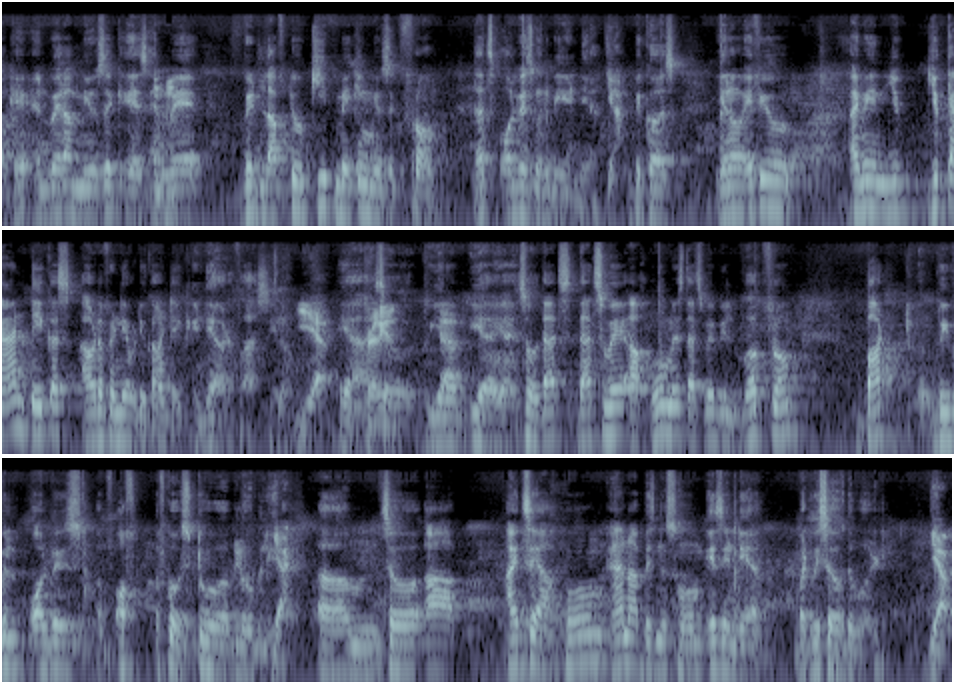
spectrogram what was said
okay, and where our music is, and where we'd love to keep making music from, that's always going to be India. Yeah. Because, you know, if you I mean, you you can take us out of India, but you can't take India out of us. You know. Yeah. Yeah. Brilliant. So you know, yeah, yeah. So that's that's where our home is. That's where we'll work from, but we will always, of of course, tour globally. Yeah. Um, so uh, I'd say our home and our business home is India, but we serve the world. Yeah.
